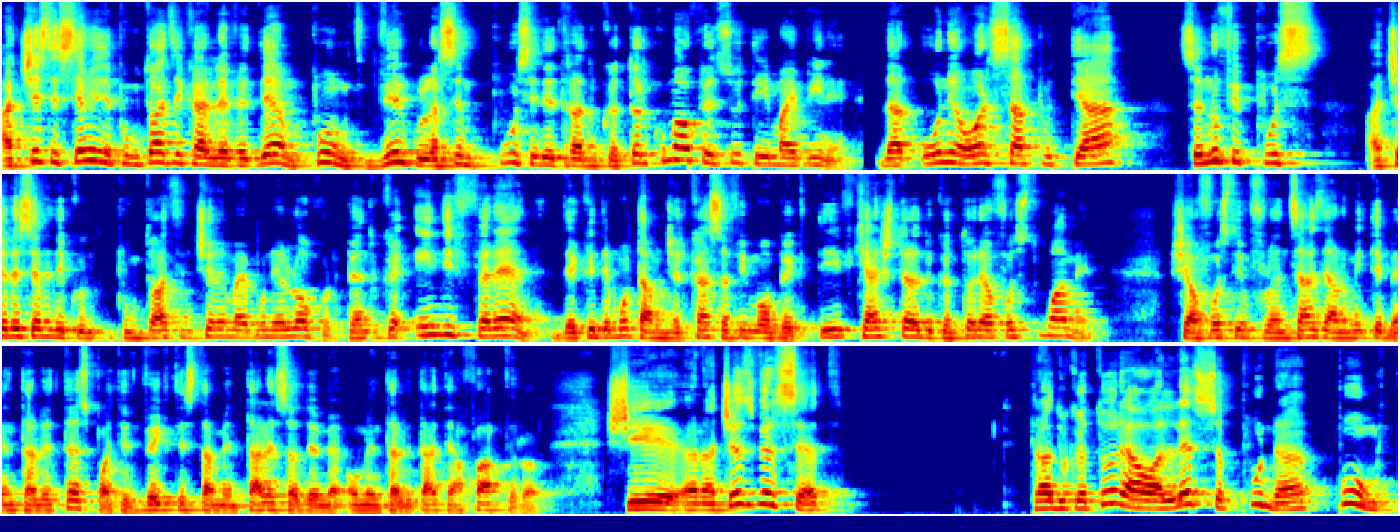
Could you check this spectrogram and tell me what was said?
Aceste semne de punctuație care le vedem, punct, virgulă, sunt puse de traducători, cum au crezut ei mai bine. Dar uneori s-ar putea să nu fi pus acele semne de punctuație în cele mai bune locuri. Pentru că indiferent de cât de mult am încercat să fim obiectivi, chiar și traducătorii au fost oameni și au fost influențați de anumite mentalități, poate vechi testamentale sau de o mentalitate a faptelor. Și în acest verset, traducătorii au ales să pună punct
